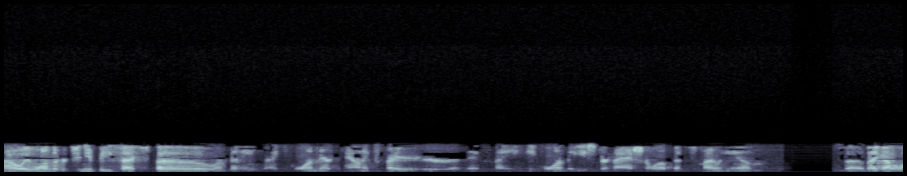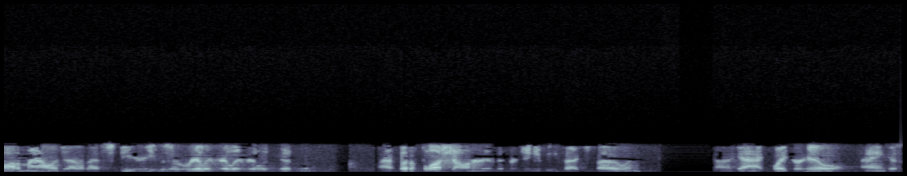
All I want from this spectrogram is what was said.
oh, he won the Virginia Beef Expo, and then he, he won their county fair, and then they, he won the Eastern National up in Timonium so they got a lot of mileage out of that steer. He was a really, really, really good one. I put a flush on her in the Virginia Beef Expo, and a guy at Quaker Hill, Angus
